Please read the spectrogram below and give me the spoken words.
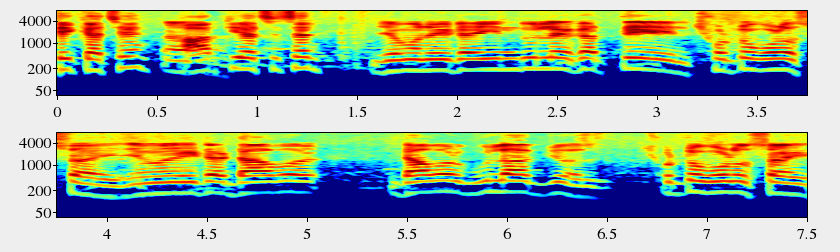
ঠিক আছে। আর কি আছে স্যার? যেমন এটা ইন্দু লেখা তেল ছোট বড় সাইজ। যেমন এটা ডাবার ডাবার গোলাপ জল ছোট বড় সাইজ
